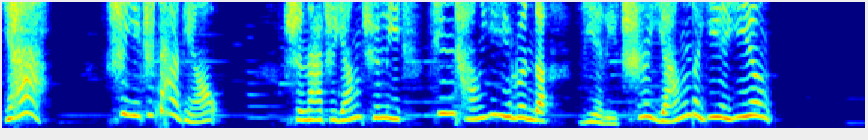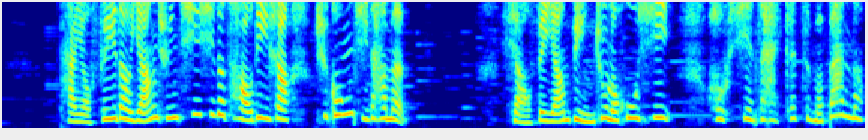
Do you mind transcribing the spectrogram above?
呀，是一只大鸟，是那只羊群里经常议论的夜里吃羊的夜莺。它要飞到羊群栖息的草地上去攻击它们。小飞羊屏住了呼吸。哦，现在该怎么办呢？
